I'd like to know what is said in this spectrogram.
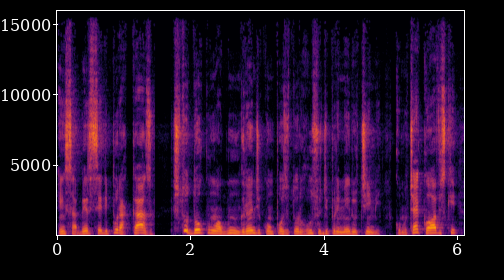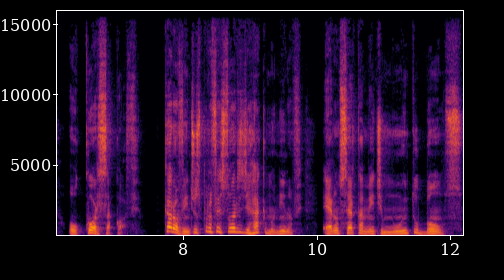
em saber se ele por acaso estudou com algum grande compositor russo de primeiro time, como Tchaikovsky ou Korsakov. Caro ouvinte, os professores de Rachmaninoff eram certamente muito bons,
